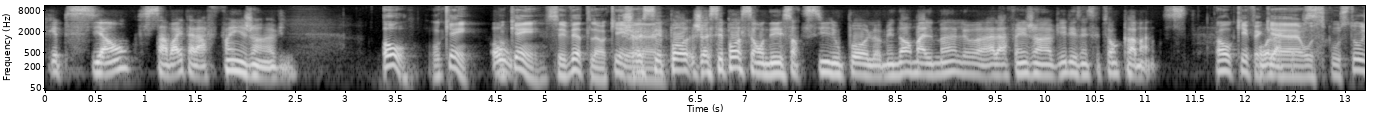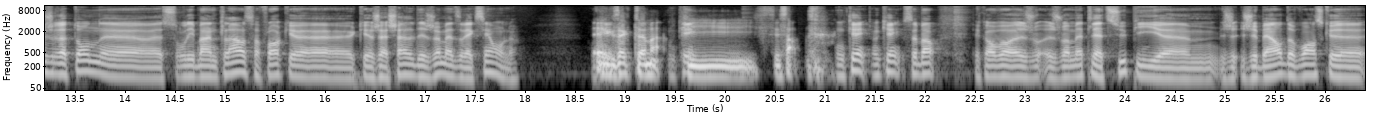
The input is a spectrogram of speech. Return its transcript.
inscriptions, ça va être à la fin janvier. Oh, OK. Oh. OK, c'est vite, là. OK. Je ne euh. sais, pas, sais pas si on est sorti ou pas, là, mais normalement, là, à la fin janvier, les inscriptions commencent. OK. Fait que, euh, aussitôt que je retourne euh, sur les bandes classe, il va falloir que, que j'achale déjà ma direction. Là. Exactement. Puis c'est ça. OK, OK, c'est bon. Fait qu'on va, je, vais mettre là-dessus. Puis euh, j'ai bien hâte de voir ce que.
